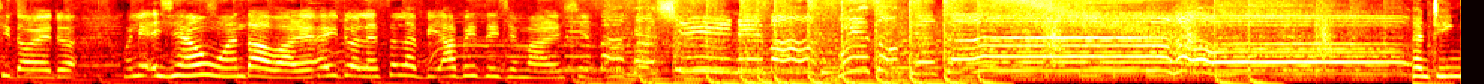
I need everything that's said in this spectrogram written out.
ရှိတော့တဲ့အတွက်ဝန်လေးအယံဝမ်းသာပါတယ်အဲ့ဒီအတွက်လည်းဆက်လက်ပြီးအပေးစေချင်ပါတယ်ရှင် Hunting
